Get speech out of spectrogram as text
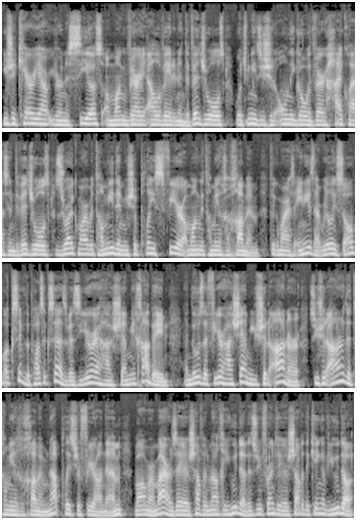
you should carry out your Nesios among very elevated individuals, which means you should only go with very high class individuals. Zraik Marba Talmidim, you should place fear among the Talmid Chachamim. The Gemara says, is that really so? Vaksiv, the Pasuk says, Vezire Hashem Yichabed, and those that fear Hashem you should honor. So you should honor the Talmid Chachamim, not place your fear on them. This is referring to Yehoshafat, the king of Yehuda.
